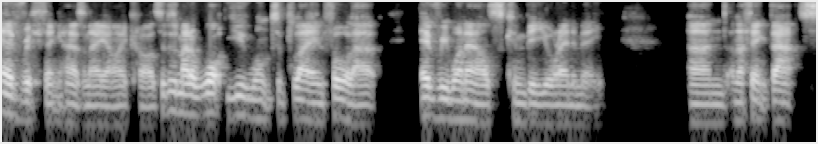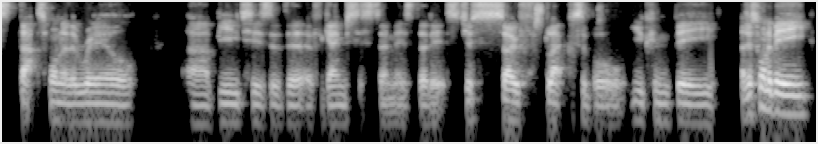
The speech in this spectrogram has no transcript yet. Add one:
everything has an AI card. So it doesn't matter what you want to play in Fallout, everyone else can be your enemy, and and I think that's that's one of the real uh, beauties of the of the game system is that it's just so flexible. You can be. I just want to be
